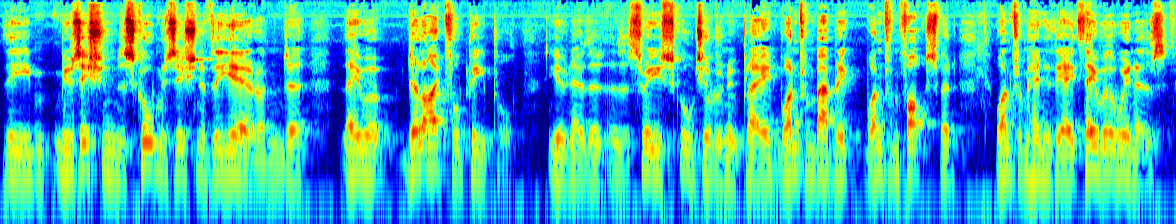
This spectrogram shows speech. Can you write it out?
the musician, the school musician of the year, and uh, they were delightful people. You know, the, the three school children who played, one from Bablake, one from Foxford, one from Henry VIII, they were the winners.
